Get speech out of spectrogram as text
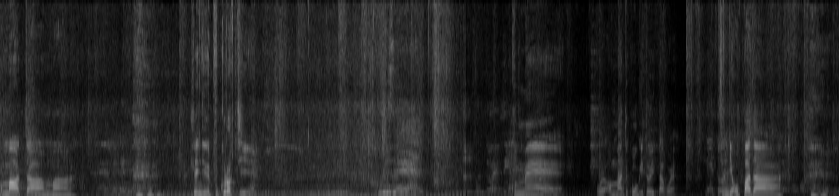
엄마 왔다 엄마. 샌디는 부끄럽지? 쿤매 우리 엄마한테 고기 더 있다고 해. 샌디 오빠다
